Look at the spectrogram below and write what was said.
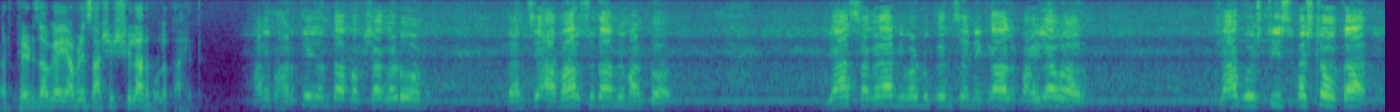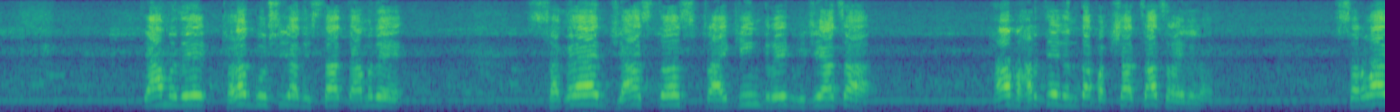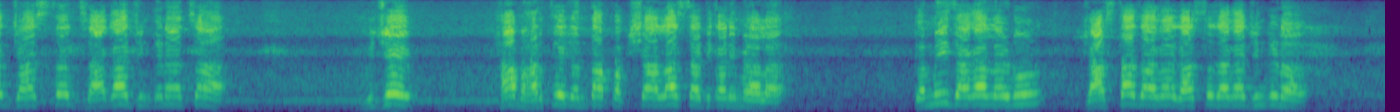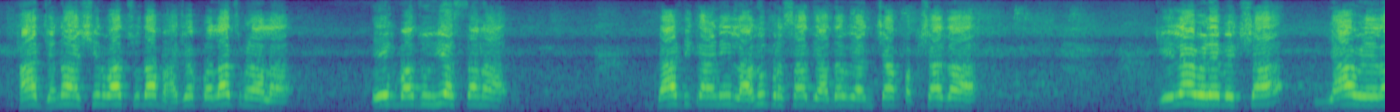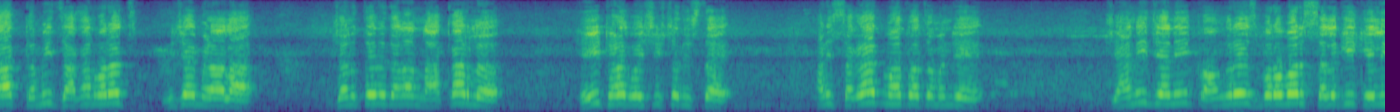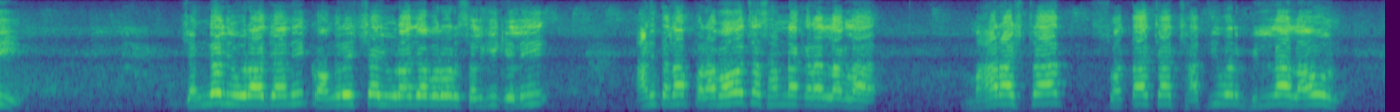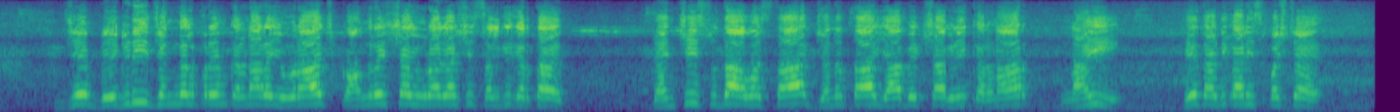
तर थेट जाऊया यावेळेस आशिष शिलार बोलत आहेत. आणि भारतीय जनता पक्षाकडून त्यांचे आभार सुद्धा आम्ही मानतो आहोत. या सगळ्या निवडणुकींचे निकाल पाहिल्यावर ज्या गोष्टी स्पष्ट होतात त्यामध्ये ठळक गोष्टी ज्या दिसतात त्यामध्ये सगळ्यात जास्त स्ट्रायकिंग ग्रेड विजयाचा हा भारतीय जनता पक्षाचाच राहिलेला आहे. सर्वात जास्त जागा जिंकण्याचा विजय हा भारतीय जनता पक्षालाच त्या ठिकाणी मिळाला. कमी जागा लढून जास्त जागा जास्त जागा जिंकणं हा जन आशीर्वाद सुद्धा भाजपलाच मिळाला. एक बाजू ही असताना त्या ठिकाणी लालू प्रसाद यादव यांच्या पक्षाला गेल्या वेळेपेक्षा या वेळेला कमी जागांवरच विजय मिळाला जनतेने त्यांना नाकारलं हेही ठळक वैशिष्ट्य दिसतंय. आणि सगळ्यात महत्वाचं म्हणजे ज्यांनी ज्यांनी काँग्रेस बरोबर सलगी केली जंगल युवराजांनी काँग्रेसच्या युवराजाबरोबर सलगी केली आणि त्यांना पराभवाचा सामना करायला लागला महाराष्ट्रात स्वतःच्या छातीवर बिल्ला लावून जे बेगडी जंगल प्रेम करणारे युवराज काँग्रेसच्या युवराजाशी सलगी करतायत त्यांची सुद्धा अवस्था जनता यापेक्षा वेगळी करणार नाही हे त्या ठिकाणी स्पष्ट आहे.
